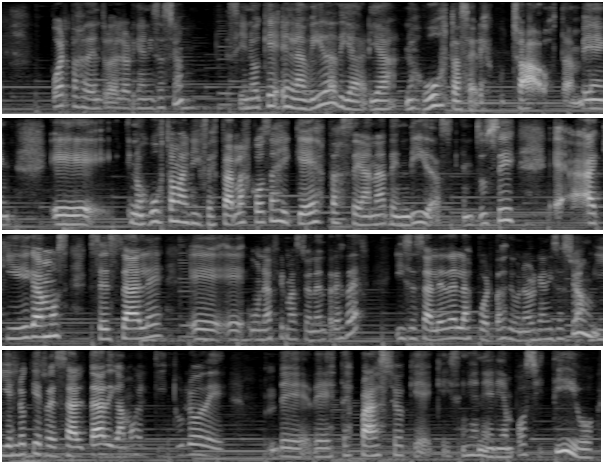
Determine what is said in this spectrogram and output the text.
puertas adentro de la organización, sino que en la vida diaria nos gusta ser escuchados también, eh, nos gusta manifestar las cosas y que éstas sean atendidas. Entonces, eh, aquí, digamos, se sale eh, una afirmación en 3D y se sale de las puertas de una organización y es lo que resalta, digamos, el título de, este espacio que, que hice Ingeniería en Positivo.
